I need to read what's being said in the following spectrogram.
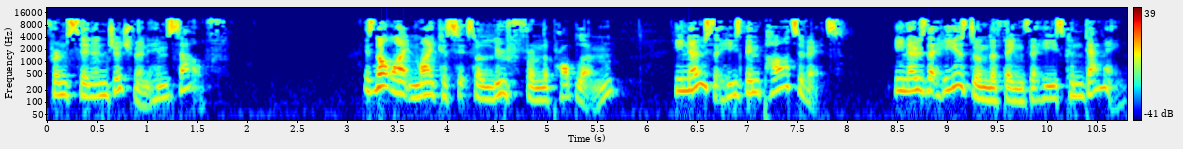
from sin and judgment himself. It's not like Micah sits aloof from the problem. He knows that he's been part of it. He knows that he has done the things that he's condemning.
